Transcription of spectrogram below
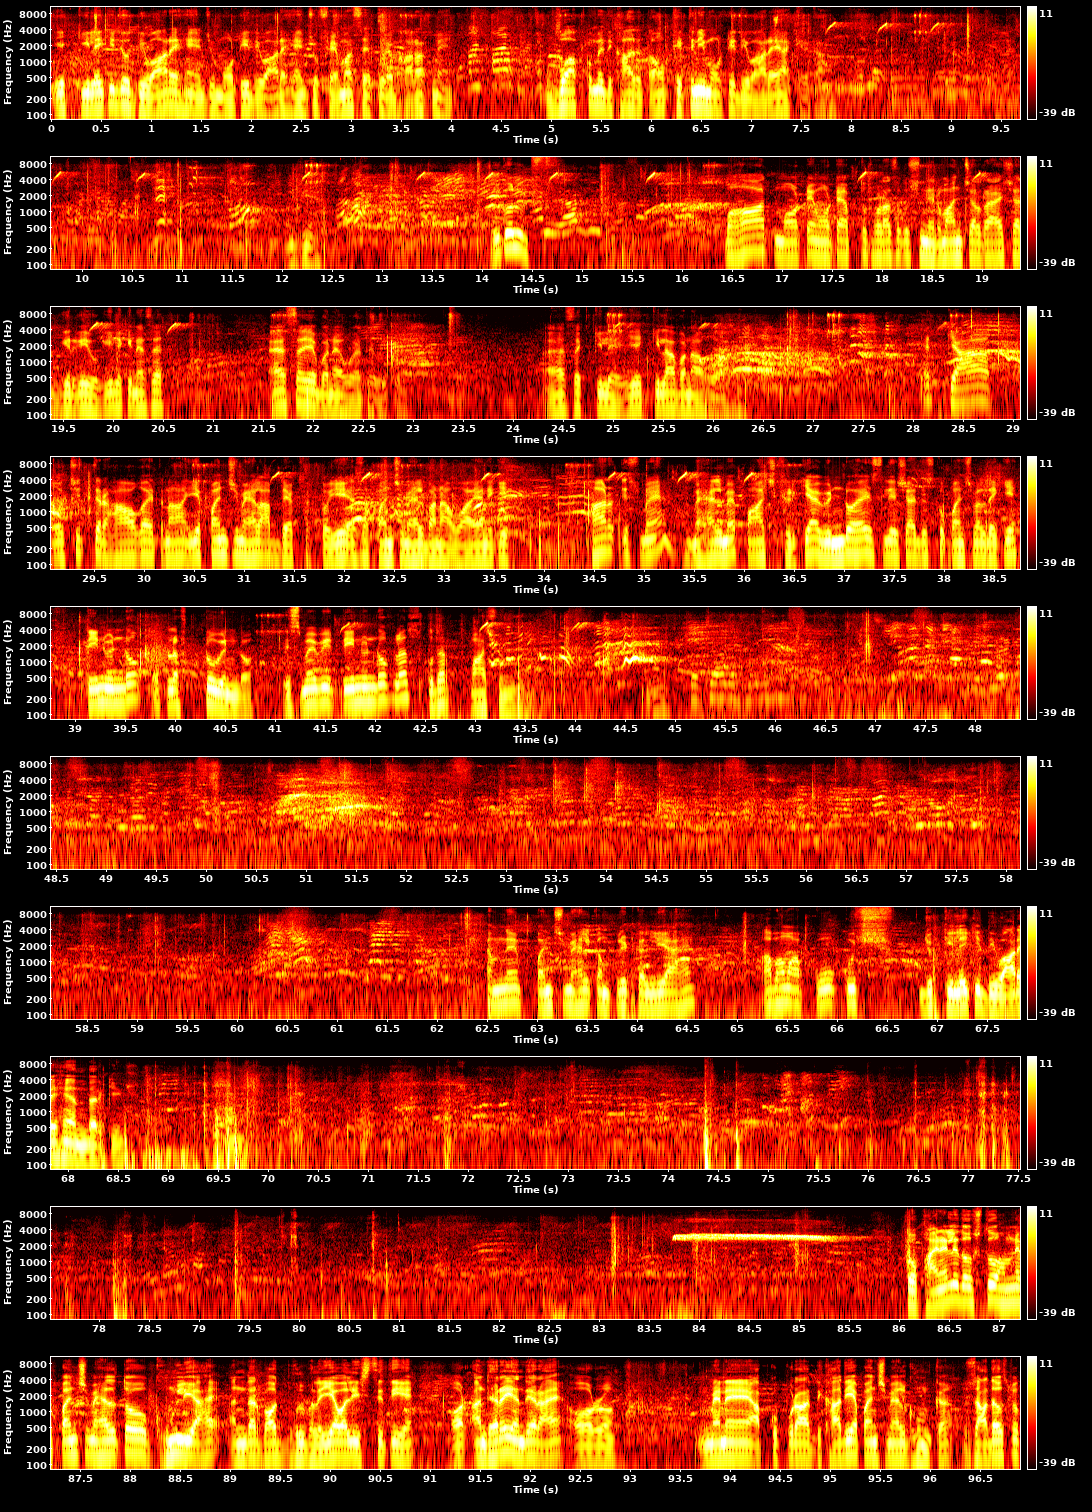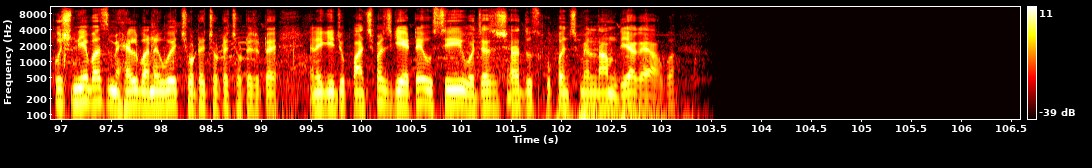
ये किले की जो दीवारें हैं, जो मोटी दीवारें हैं, जो फ़ेमस है पूरे भारत में, वो आपको मैं दिखा देता हूँ कितनी मोटी दीवारें हैं आखिरकार। जी बिल्कुल बहुत मोटे मोटे अब तो थोड़ा सा कुछ निर्माण चल रहा है, शायद गिर गई होगी, लेकिन ऐसे ऐसे ये बने हुए थे, बिल्कुल। ऐसे किले, ये किला बना हुआ है। क्या औचित्य रहा होगा इतना? ये पंचमहल आप देख सकते हो, ये ऐसा पंचमहल बना हुआ है, यानी कि हर इसमें, महल में पाँच खिड़कियाँ विंडो है, इसलिए शायद इसको पंचमहल देखिए। तीन विंडो और प्लस टू विंडो इसमें भी तीन विंडो प्लस उधर पाँच विंडो हमने पंचमहल कंप्लीट कर लिया है। अब हम आपको कुछ जो किले की दीवारें हैं अंदर की तो फाइनली दोस्तों, हमने पंचमहल तो घूम लिया है। अंदर बहुत भूल भलैया वाली स्थिति है और अंधेरा ही अंधेरा है और मैंने आपको पूरा दिखा दिया पंचमहल घूमकर। ज़्यादा उसमें कुछ नहीं है, बस महल बने हुए छोटे छोटे छोटे छोटे यानी कि जो पाँच पाँच गेट है, उसी वजह से शायद उसको पंचमहल नाम दिया गया होगा।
